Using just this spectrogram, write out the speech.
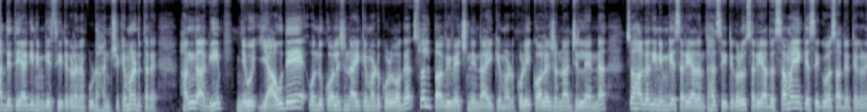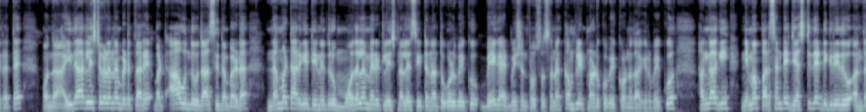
ಆದ್ಯತೆಯಾಗಿ ನಿಮಗೆ ಸೀಟುಗಳನ್ನು ಕೂಡ ಹಂಚಿಕೆ ಮಾಡ್ತಾರೆ. ಹಾಗಾಗಿ ನೀವು ಯಾವುದೇ ಒಂದು ಕಾಲೇಜನ್ನು ಆಯ್ಕೆ ಮಾಡಿಕೊಳ್ಳುವಾಗ ಸ್ವಲ್ಪ ವಿವೇಚನೆಯಿಂದ ಆಯ್ಕೆ ಮಾಡಿಕೊಳ್ಳಿ ಕಾಲೇಜನ್ನು ಜಿಲ್ಲೆಯನ್ನು. ಸೊ ಹಾಗಾಗಿ ನಿಮಗೆ ಸರಿಯಾದಂತಹ ಸೀಟುಗಳು ಸರಿಯಾದ ಸಮಯಕ್ಕೆ ಸಿಗುವ ಸಾಧ್ಯತೆಗಳಿರುತ್ತೆ. ಒಂದು ಐದಾರು ಲಿಸ್ಟ್ಗಳನ್ನು ಬಿಡುತ್ತಾರೆ. ಬಟ್ ಆ ಒಂದು ಉದಾಸೀನ ಬೇಡ. ನಮ್ಮ ಟಾರ್ಗೆಟ್ ಏನಿದ್ರು ಮೊದಲ ಮೆರಿಟ್ ಲಿಸ್ಟ್ನಲ್ಲೇ ಸೀಟನ್ನು ತಗೊಳ್ಬೇಕು. ಬೇಗ ಅಡ್ಮಿಷನ್ ಪ್ರೊಸೆಸನ್ನು ಕಂಪ್ಲೀಟ್ ಮಾಡ್ಕೋಬೇಕು ಅನ್ನೋದಾಗಿರಬೇಕು. ಹಾಗಾಗಿ ನಿಮ್ಮ ಪರ್ಸೆಂಟೇಜ್ ಎಷ್ಟಿದೆ ಡಿಗ್ರಿದು ಅಂತ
